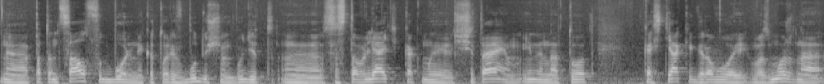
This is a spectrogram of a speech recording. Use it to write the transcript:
э, потенциал футбольный, который в будущем будет э, составлять, как мы считаем, именно тот костяк игровой, возможно,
